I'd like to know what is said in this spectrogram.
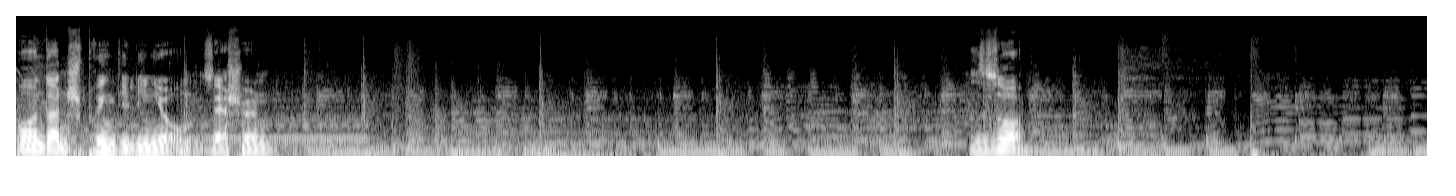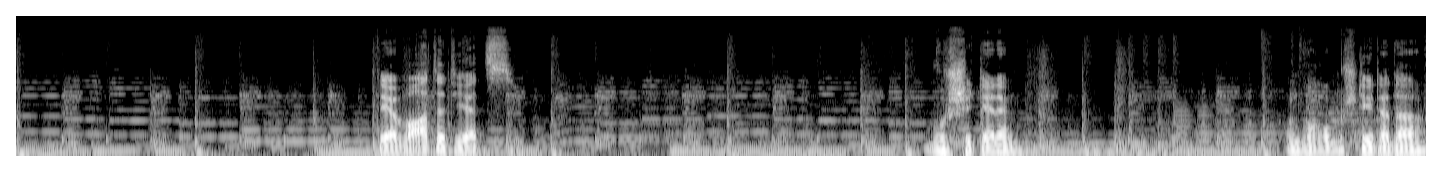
Und dann springt die Linie um. Sehr schön. So. Der wartet jetzt. Wo steht der denn? Und warum steht er da?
